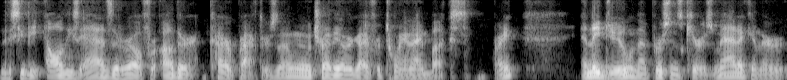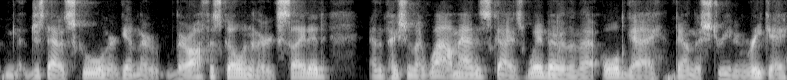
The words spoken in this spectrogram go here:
they see the all these ads that are out for other chiropractors. I'm going to try the other guy for 29 bucks, right? And they do, and that person's charismatic and they're just out of school and they're getting their, their office going and they're excited. And the patient's like, wow, man, this guy's way better than that old guy down the street, Enrique.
